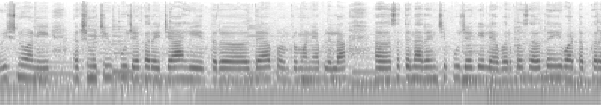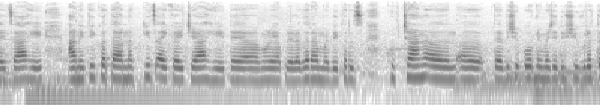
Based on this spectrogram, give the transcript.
विष्णू आणि लक्ष्मीची पूजा करायची आहे. तर त्याप्रमाणे आपल्याला सत्यनारायणची पूजा केल्यावर प्रसादही वाटप करायचं आहे. आणि ती कथा नक्कीच ऐकायची आहे. त्यामुळे आपल्याला घरामध्ये खरंच खूप छान त्या दिवशी पौर्णिमेच्या दिवशी व्रत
